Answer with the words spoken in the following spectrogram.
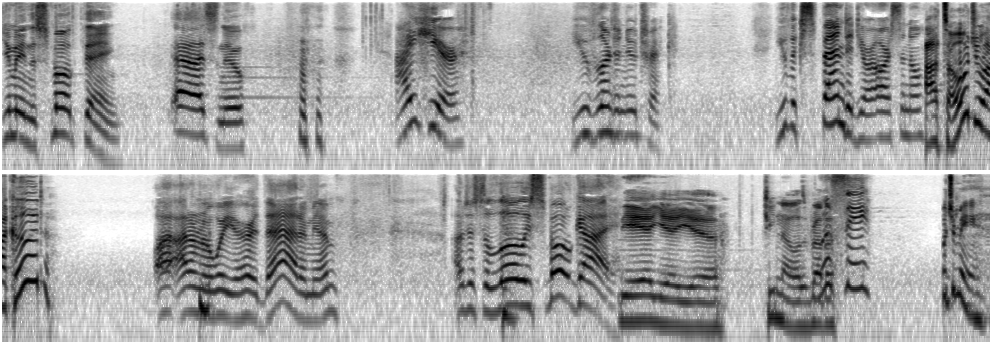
You mean the smoke thing? Yeah, that's new. I hear you've learned a new trick. You've expanded your arsenal. I told you I could. I, I don't know where you heard that. I mean, I'm I'm just a lowly smoke guy. Yeah, yeah, yeah. She knows, brother. We'll see. What you mean?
